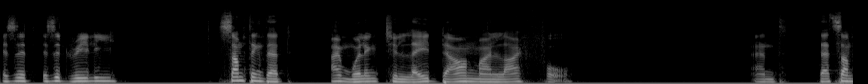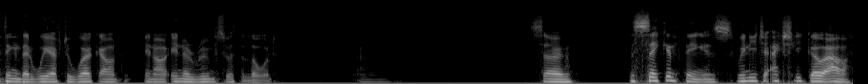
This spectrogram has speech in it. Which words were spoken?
Is it, is it really something that I'm willing to lay down my life for? And that's something that we have to work out in our inner rooms with the Lord. Um, so, the second thing is we need to actually go out,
